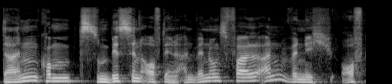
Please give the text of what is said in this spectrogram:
Dann kommt es so ein bisschen auf den Anwendungsfall an. Wenn ich oft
